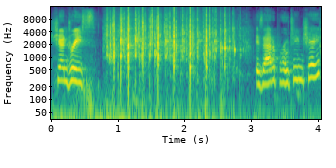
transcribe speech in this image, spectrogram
Chandrise. Is that a protein shake?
